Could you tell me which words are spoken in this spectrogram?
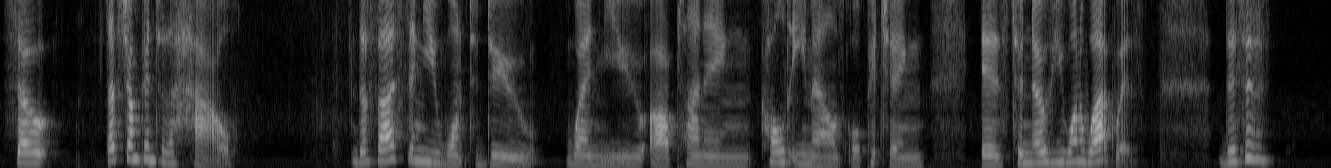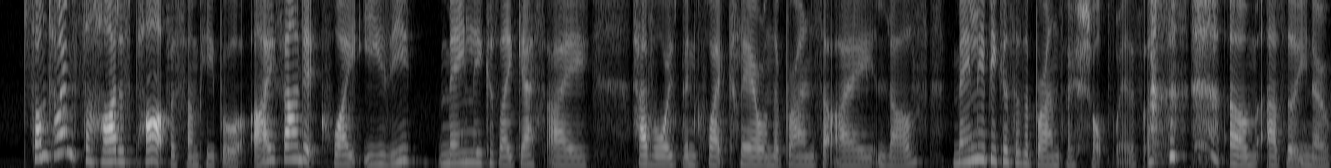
So let's jump into the how. The first thing you want to do when you are planning cold emails or pitching is to know who you want to work with. This is sometimes the hardest part for some people. I found it quite easy, mainly because I guess I have always been quite clear on the brands that I love, mainly because of the brands I shop with um, as a, you know,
